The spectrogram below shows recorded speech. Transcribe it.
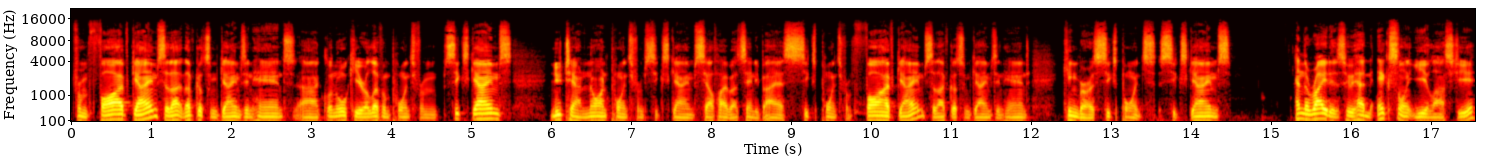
from five games. So that, they've got some games in hand. Uh, Glenorchy are 11 points from six games. Newtown nine points from six games. South Hobart Sandy Bay has six points from five games, so they've got some games in hand. Kingborough six points, six games, and the Raiders, who had an excellent year last year.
